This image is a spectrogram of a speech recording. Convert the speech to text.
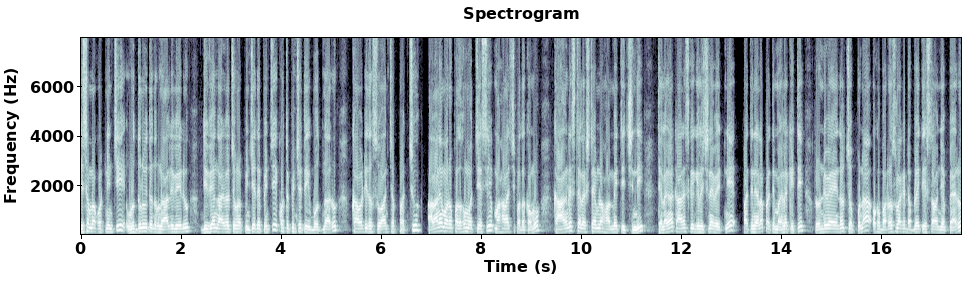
డిసెంబర్ ఒకటి నుంచి వృద్ధులు ఇతందుకు నాలుగు వేలు దివ్యాంగ ఆరు వేలు చొప్పున పింఛైతే పెంచి కొత్త పింఛైతే ఇవ్వబోతున్నారు. కాబట్టి ఇది సువా అని చెప్పచ్చు. అలానే మరో పథకం వచ్చేసి మహాలక్ష్మి పథకము. కాంగ్రెస్ ఎలక్షన్ టైంలో హామీ ఇచ్చింది. తెలంగాణ కాంగ్రెస్కి గెలిచిన వ్యక్తిని ప్రతి నెల ప్రతి మహిళకి అయితే రెండు వేల ఐదు చొప్పున ఒక భరోసాలకి డబ్బులు అయితే ఇస్తామని చెప్పారు.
